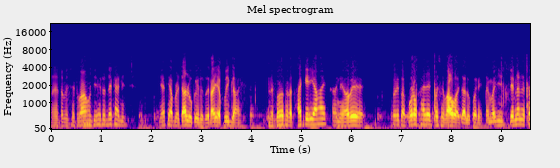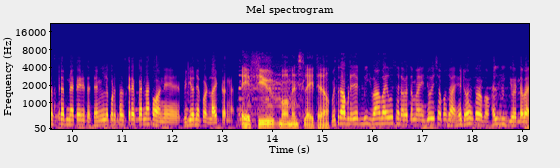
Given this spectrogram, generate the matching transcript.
અને તમે છેઠ વાવ સુધી હેડો દેખાય ને, ત્યાંથી આપણે ચાલુ કર્યું તો રાયા હોય. અને થોડા થોડા થાકી રહ્યા હોય, અને હવે થોડીક વાર પોરો ખાઈ જાય પછી વાવવા ચાલુ કરે. તમે હજી ચેનલને સબસ્ક્રાઇબ ના કરી તો ચેનલને પણ સબસ્ક્રાઇબ કરી નાખો અને વિડીયોને પણ લાઈક કરી નાખો. A few moments later. મિત્રો આપણે એક બીજ વાવ આવ્યું છે ને હવે તમે જોઈ શકો છો હેઠ તો હલકી ગયો એટલે હવે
